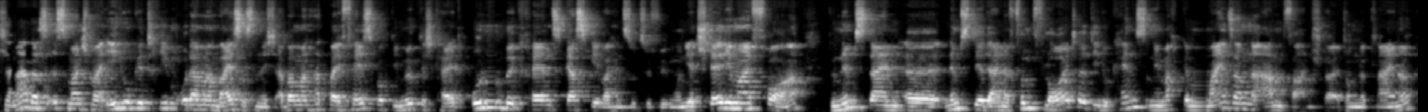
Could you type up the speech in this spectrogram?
Klar, das ist manchmal ego-getrieben oder man weiß es nicht, aber man hat bei Facebook die Möglichkeit, unbegrenzt Gastgeber hinzuzufügen. Und jetzt stell dir mal vor, du nimmst, dein, äh, nimmst dir deine fünf Leute, die du kennst, und ihr macht gemeinsam eine Abendveranstaltung, eine kleine,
